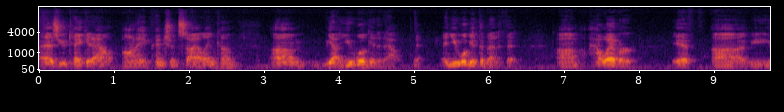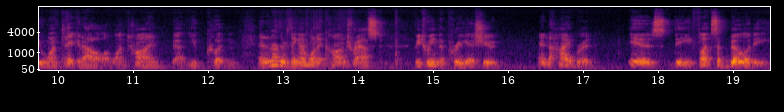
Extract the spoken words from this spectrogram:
as you take it out on a pension style income, um, yeah, you will get it out. Yeah. And you will get the benefit. Um, however, if uh, you, you want to take it out all at one time, uh, you couldn't. And another thing I want to contrast between the pre issued and the hybrid is the flexibility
